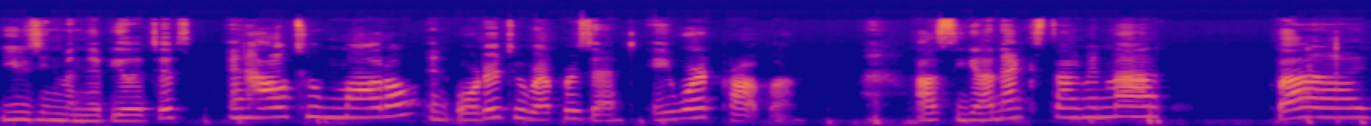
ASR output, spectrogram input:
using manipulatives and how to model in order to represent a word problem. I'll see you next time in math. Bye.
